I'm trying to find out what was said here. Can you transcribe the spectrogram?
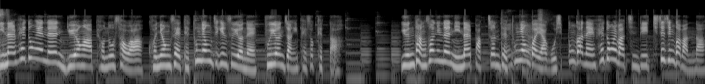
이날 회동에는 유영아 변호사와 권영세 대통령직인수위원회 부위원장이 배석했다. 윤 당선인은 이날 박 전 대통령과 약 50분간의 회동을 마친 뒤 취재진과 만나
